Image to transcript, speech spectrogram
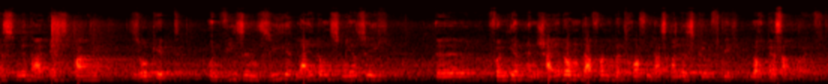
es mit der S-Bahn so gibt. Und wie sind Sie leitungsmäßig von ihren Entscheidungen davon betroffen, dass alles künftig noch besser läuft.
